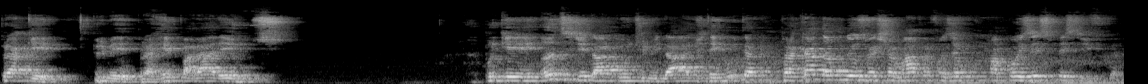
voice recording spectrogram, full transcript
Para quê? Primeiro, para reparar erros. Porque antes de dar continuidade, tem muita. Para cada um, Deus vai chamar para fazer uma coisa específica.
